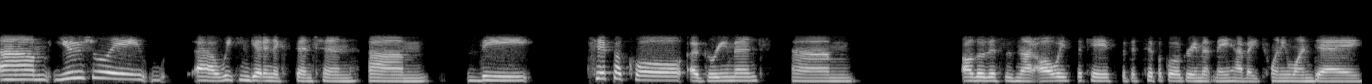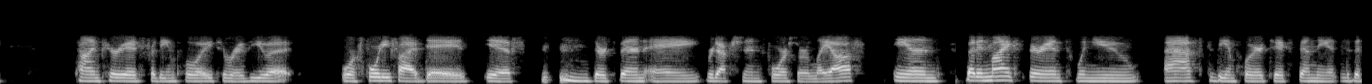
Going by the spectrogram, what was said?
Um, usually, uh, we can get an extension. Um, the typical agreement, um, although this is not always the case, but the typical agreement may have a 21 day time period for the employee to review it, or 45 days if there's been a reduction in force or layoff. And but in my experience, when you ask the employer to extend the the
